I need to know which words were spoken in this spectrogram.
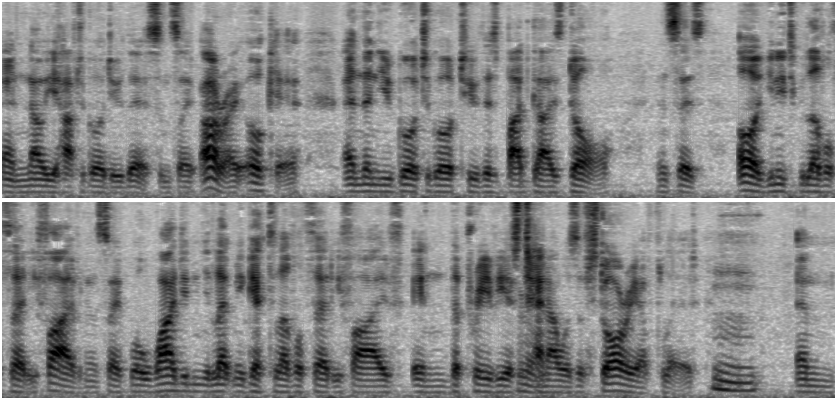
and now you have to go do this and it's like all right okay and then you go to go to this bad guy's door and it says oh you need to be level 35 and it's like well why didn't you let me get to level 35 in the previous 10 hours of story i've played Hmm. um,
